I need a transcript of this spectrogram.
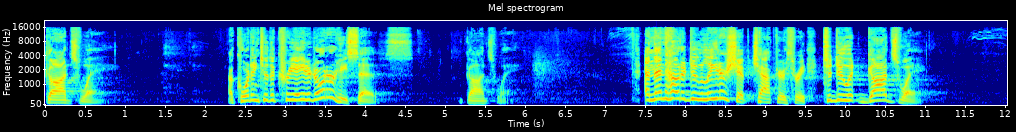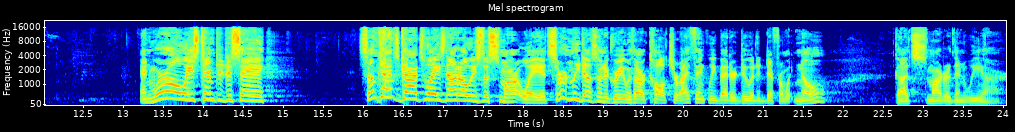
God's way. According to the created order, he says, God's way. And then how to do leadership, chapter 3, to do it God's way. And we're always tempted to say, sometimes God's way is not always the smart way. It certainly doesn't agree with our culture. I think we better do it a different way. No, God's smarter than we are.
